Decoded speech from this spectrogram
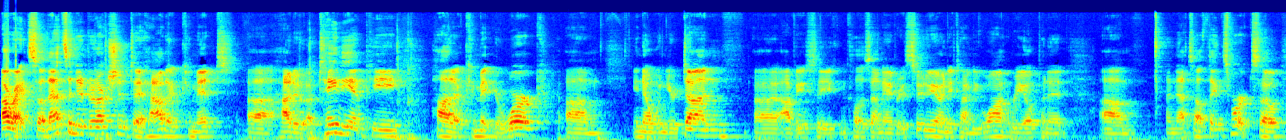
All right, so that's an introduction to how to commit, uh, how to obtain the MP, how to commit your work. Um, you know, when you're done, uh, obviously you can close down Android Studio anytime you want, reopen it, um, and that's how things work. So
